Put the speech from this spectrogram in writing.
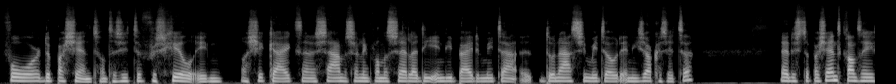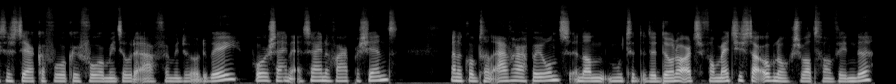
voor de patiënt. Want er zit een verschil in als je kijkt naar de samenstelling van de cellen die in die beide donatiemethoden en die zakken zitten. Uh, dus de patiëntkant heeft een sterke voorkeur voor methode A of methode B voor zijn, zijn of haar patiënt. En dan komt er een aanvraag bij ons en dan moeten de donorartsen van Matches daar ook nog eens wat van vinden.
